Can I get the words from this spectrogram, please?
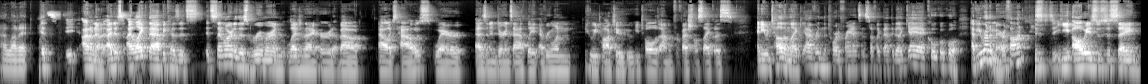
i love it. it's i don't know. I just i like that because it's it's similar to this rumor and legend that i heard about alex howes where as an endurance athlete everyone who he talked to who he told I'm a professional cyclist. And he would tell them like, yeah, I've ridden the Tour de France and stuff like that. They'd be like, yeah, yeah, cool, cool, cool. Have you run a marathon? He always was just saying,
